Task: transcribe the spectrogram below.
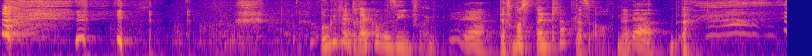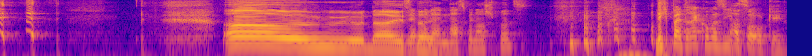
Ungefähr 3,7 Franken. Ja. Das muss, dann klappt das auch, ne? Ja. Oh, nice. Man nice. deinen Nasswinner-Spritz? Nicht bei 3,7. Achso, okay.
